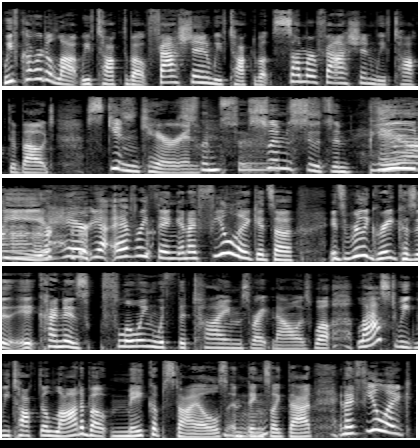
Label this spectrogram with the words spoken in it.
we've covered a lot. We've talked about fashion, we've talked about summer fashion, we've talked about skincare and Swimsuits. swimsuits and beauty, Hair. hair, yeah, everything. And I feel like it's a it's really great because it, it kind of is flowing with the times right now as well. Last week we talked a lot about makeup styles and mm-hmm. things like that, and I feel like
